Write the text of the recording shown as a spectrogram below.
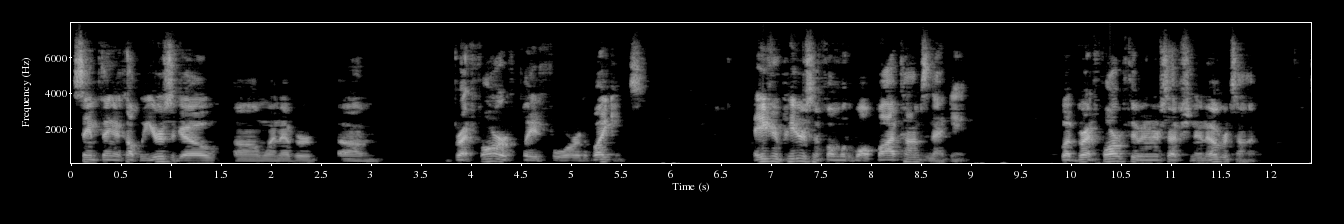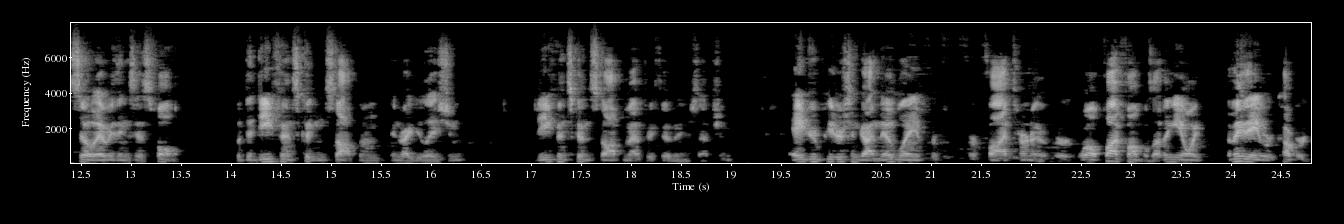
Same thing a couple years ago, um, whenever um, Brett Favre played for the Vikings. Adrian Peterson fumbled the ball five times in that game, but Brett Favre threw an interception in overtime, so everything's his fault. But the defense couldn't stop him in regulation. The defense couldn't stop him after he threw the interception. Adrian Peterson got no blame for, for five turnovers. Well, five fumbles. I think he only. I think they recovered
